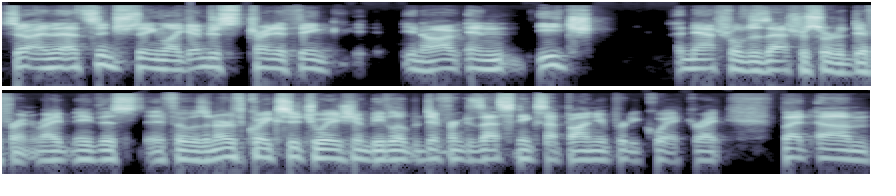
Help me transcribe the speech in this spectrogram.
So and that's interesting. Like I'm just trying to think, you know, and each natural disaster is sort of different, right? Maybe this, if it was an earthquake situation, be a little bit different because that sneaks up on you pretty quick, right? But um,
